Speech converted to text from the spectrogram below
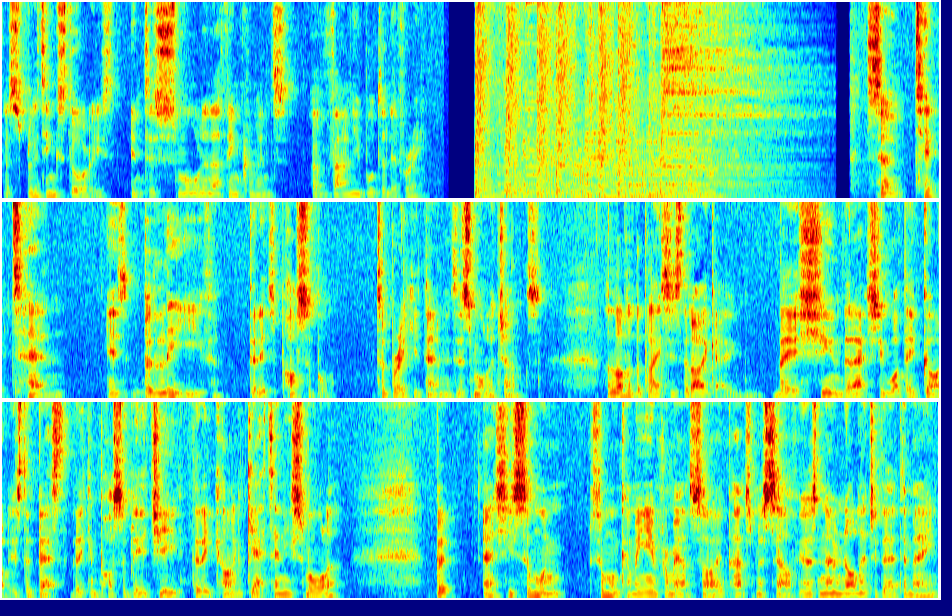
for splitting stories into small enough increments of valuable delivery? So, tip 10 is believe that it's possible to break it down into smaller chunks. A lot of the places that I go, they assume that actually what they've got is the best that they can possibly achieve, that it can't get any smaller. But actually someone someone coming in from outside, perhaps myself, who has no knowledge of their domain,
